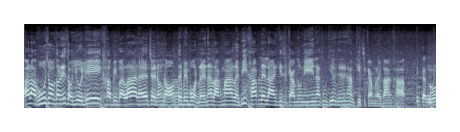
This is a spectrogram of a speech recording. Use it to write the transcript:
เอาล่ะคุณผู้ชมตอนนี้สองอยู่ที่คาบิบาร่านะจะเจอน้องๆเต็มไปหมดเลยน่ารักมากเลยพี่ครับในลานกิจกรรมตรงนี้นักท่องเที่ยวจะได้ทำกิจกรรมอะไรบ้างครับ กับน้อง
